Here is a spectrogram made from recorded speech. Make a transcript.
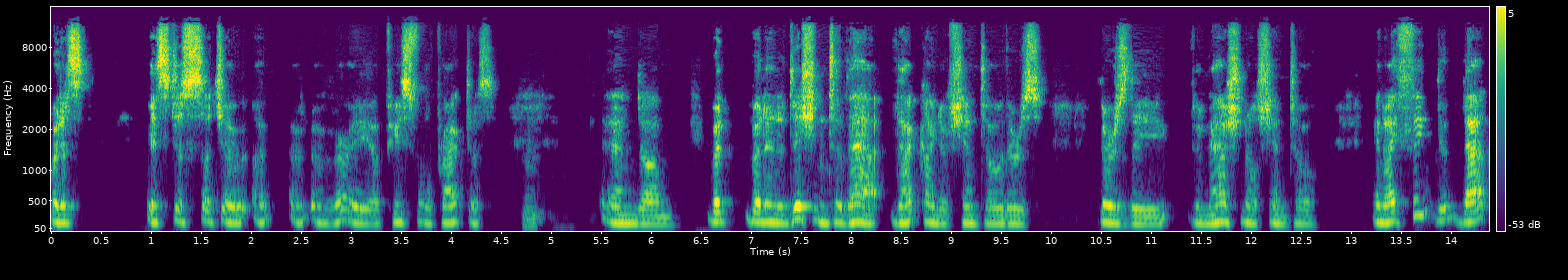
But it's it's just such a a, a very a uh, peaceful practice. Mm. And um, but but in addition to that, that kind of Shinto, there's there's the the national Shinto, and I think that that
